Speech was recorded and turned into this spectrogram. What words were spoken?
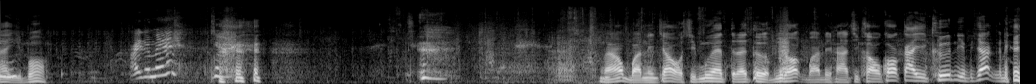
ได้อีกบ่ไปได้ไหมเอาบัดนี้เจ้าสิเมื่อยแต่ละเติบอยู่ดอกบัดนี้หาสิเข้าข้อไก่คืนนี่ไปจักนี่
